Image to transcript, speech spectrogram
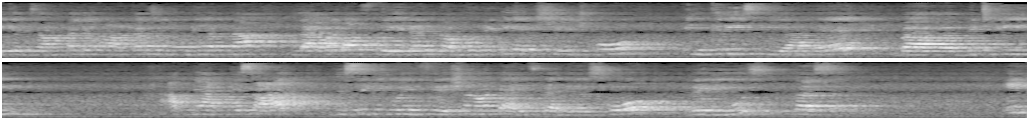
एक example है वहाँ का जिन्होंने अपना level of trade and commodity exchange को increase किया है between अपने आप के साथ जो इन्फ्लेशन और टैरिफ बैरियर्स को रिड्यूस कर सकें in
